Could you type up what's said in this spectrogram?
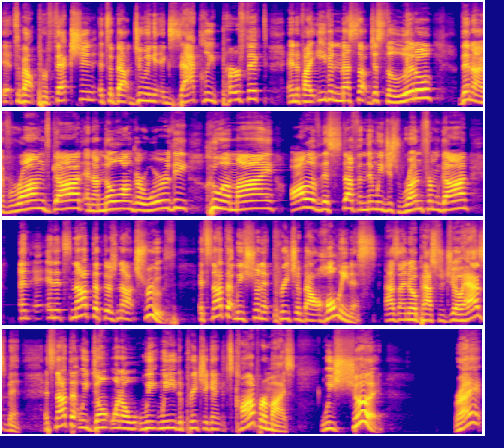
it's about perfection. It's about doing it exactly perfect. And if I even mess up just a little, then I've wronged God and I'm no longer worthy. Who am I? All of this stuff. And then we just run from God. And, and it's not that there's not truth. It's not that we shouldn't preach about holiness, as I know Pastor Joe has been. It's not that we don't want to, we, we need to preach against compromise. We should, right?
